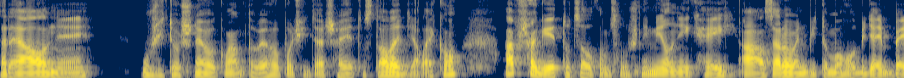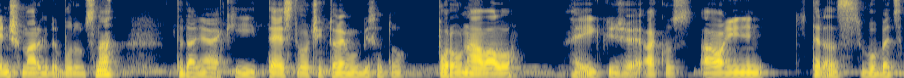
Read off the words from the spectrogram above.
reálne užitočného kvantového počítača je to stále ďaleko, avšak je to celkom slušný milník, hej, a zároveň by to mohol byť aj benchmark do budúcna, teda nejaký test, voči ktorému by sa to porovnávalo, hej, že ako, a oni teraz vôbec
